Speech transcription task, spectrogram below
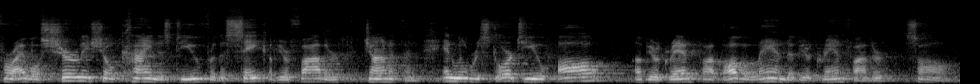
for I will surely show kindness to you for the sake of your father Jonathan, and will restore to you all of your grandfather, all the land of your grandfather Saul.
